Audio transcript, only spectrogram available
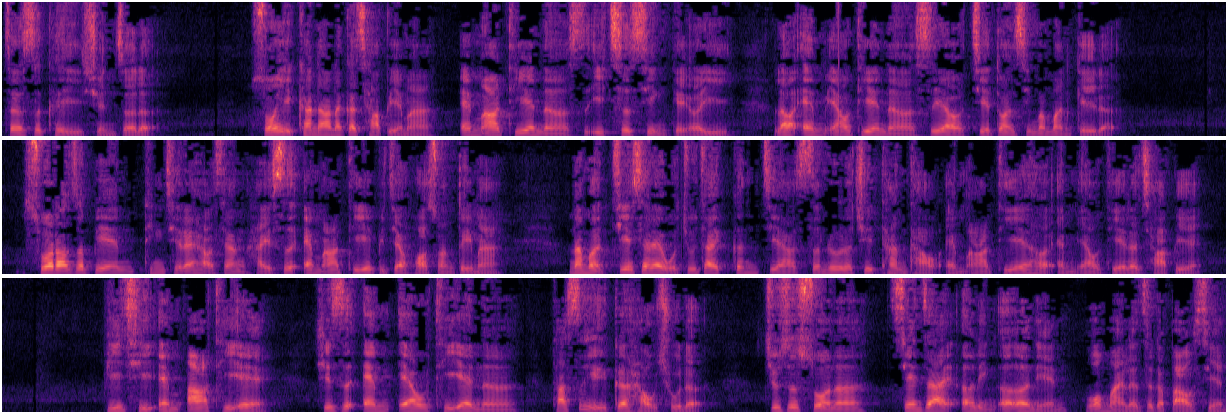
这个是可以选择的。所以看到那个差别吗？MRTA 呢是一次性给而已，然后 MLTA 呢是要阶段性慢慢给的。说到这边，听起来好像还是 MRTA 比较划算，对吗？那么接下来我就再更加深入的去探讨 MRTA 和 MLTA 的差别。比起 MRTA，其实 MLTA 呢它是有一个好处的，就是说呢，现在二零二二年我买了这个保险。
